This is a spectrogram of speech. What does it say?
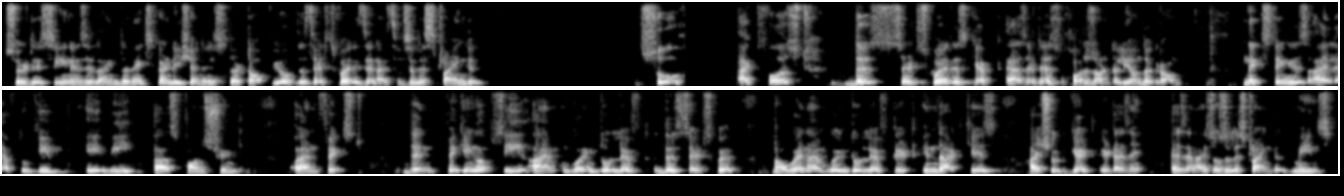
So it is seen as a line. The next condition is the top view of the set square is an isosceles triangle. So at first this set square is kept as it is horizontally on the ground. Next thing is I'll have to keep AB as constant and fixed then picking up C I'm going to lift this set square. Now when I'm going to lift it in that case I should get it as a as an isosceles triangle. Means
